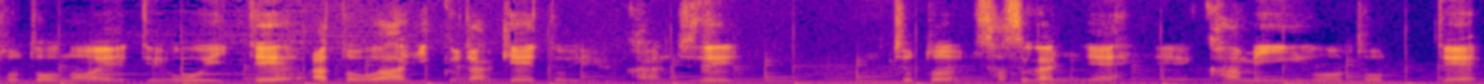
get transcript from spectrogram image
整えておいて、あとは行くだけという感じで、ちょっとさすがにね、仮眠をとって、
